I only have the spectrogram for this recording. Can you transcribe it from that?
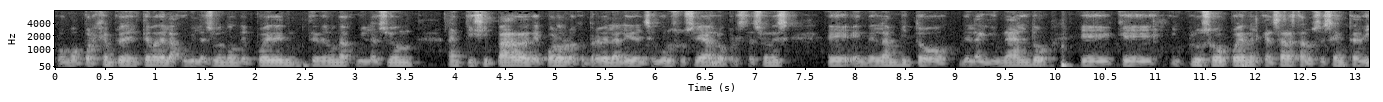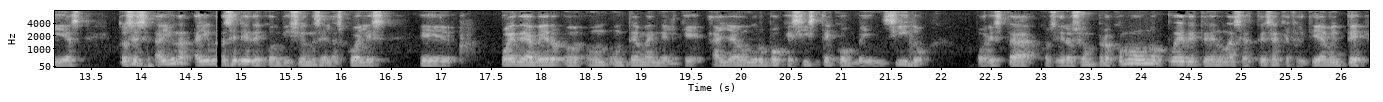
como por ejemplo en el tema de la jubilación, donde pueden tener una jubilación anticipada de acuerdo a lo que prevé la ley del Seguro Social o prestaciones eh, en el ámbito del aguinaldo, eh, que incluso pueden alcanzar hasta los 60 días. Entonces, hay una, hay una serie de condiciones en las cuales eh, puede haber un, tema en el que haya un grupo que sí esté convencido por esta consideración, pero ¿cómo uno puede tener una certeza que efectivamente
